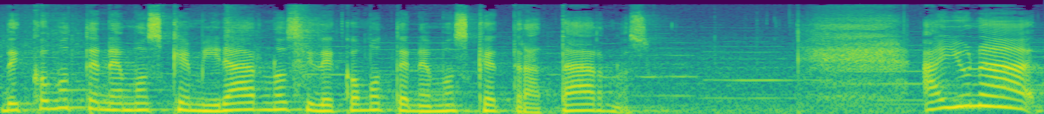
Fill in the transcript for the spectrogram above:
de cómo tenemos que mirarnos y de cómo tenemos que tratarnos. Hay una,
